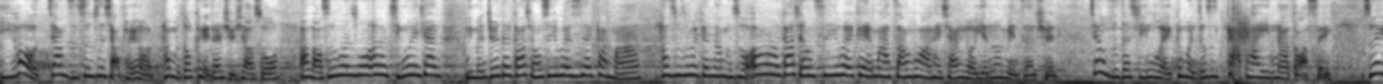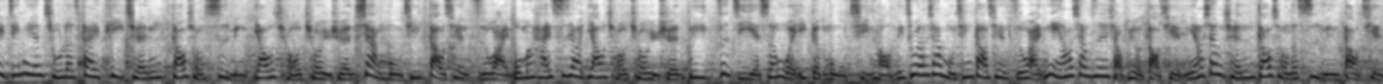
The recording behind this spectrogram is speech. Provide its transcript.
以后这样子是不是小朋友他们都可以在学校说啊？老师问说啊，请问一下，你们觉得高雄市议会是在干嘛？他是不是会跟他们说啊，高雄市议会可以骂脏话，还享有言论免责权？这样子的行为根本就是尬拍那多谁？所以今天除了代替全高雄市民要求邱宇轩向母亲道歉之外，我们还是要要求邱宇轩，你自己也身为一个母亲哈，你除了向母亲道歉之外，你也要向这些小朋友道歉，你要向全高雄的市民道歉，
